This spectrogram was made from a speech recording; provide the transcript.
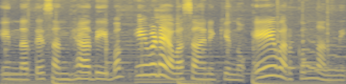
ഇന്നത്തെ സന്ധ്യാദീപം ഇവിടെ അവസാനിക്കുന്നു. ഏവർക്കും നന്ദി.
